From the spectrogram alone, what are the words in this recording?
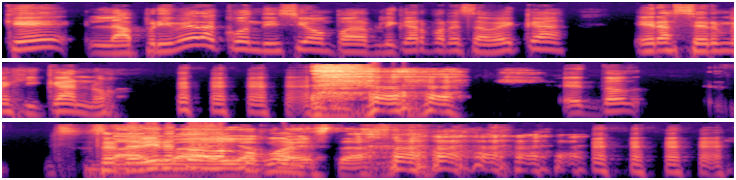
que la primera condición para aplicar para esa beca era ser mexicano. Entonces, se te viene todo abajo, Juan.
